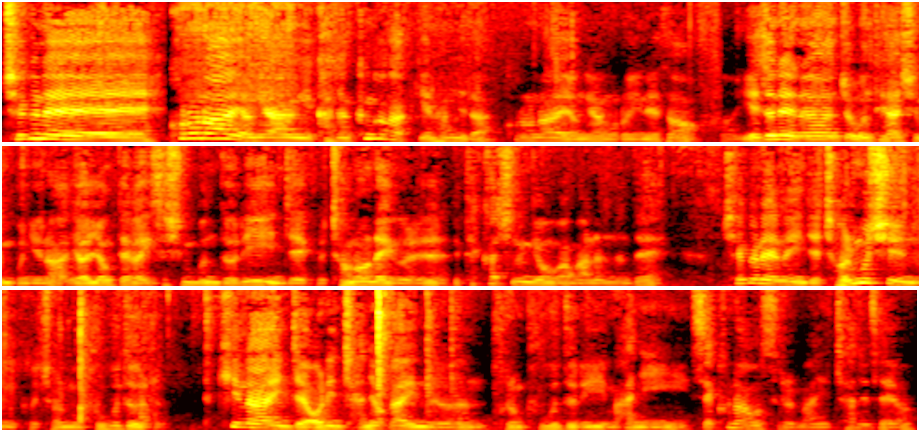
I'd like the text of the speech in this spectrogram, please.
최근에 코로나 영향이 가장 큰 것 같긴 합니다. 코로나 영향으로 인해서 어, 예전에는 좀 은퇴하신 분이나 연령대가 있으신 분들이 이제 그 전원행을 택하시는 경우가 많았는데 최근에는 이제 젊으신 그 젊은 부부들 특히나 이제 어린 자녀가 있는 그런 부부들이 많이 세컨하우스를 많이 찾으세요.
